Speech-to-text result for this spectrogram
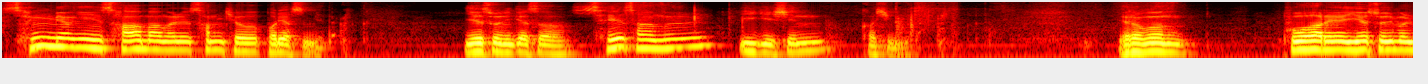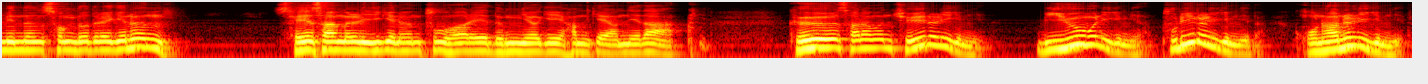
생명이 사망을 삼켜 버렸습니다. 예수님께서 세상을 이기신 것입니다. 여러분, 부활의 예수님을 믿는 성도들에게는 세상을 이기는 부활의 능력이 함께 합니다. 그 사람은 죄를 이깁니다. 미움을 이깁니다. 불의를 이깁니다. 고난을 이깁니다.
